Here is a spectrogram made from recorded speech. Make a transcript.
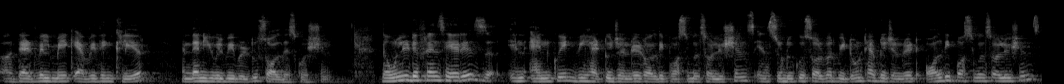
uh, that will make everything clear and then you will be able to solve this question. The only difference here is in nqueen we had to generate all the possible solutions. In Sudoku solver we don't have to generate all the possible solutions.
